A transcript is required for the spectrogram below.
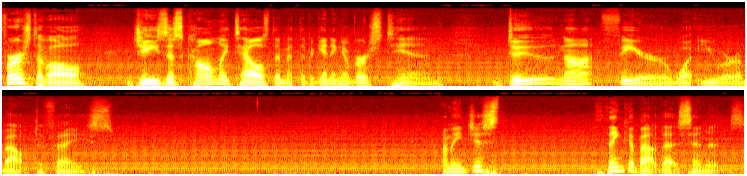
First of all, Jesus calmly tells them at the beginning of verse 10 do not fear what you are about to face. I mean, just think about that sentence.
